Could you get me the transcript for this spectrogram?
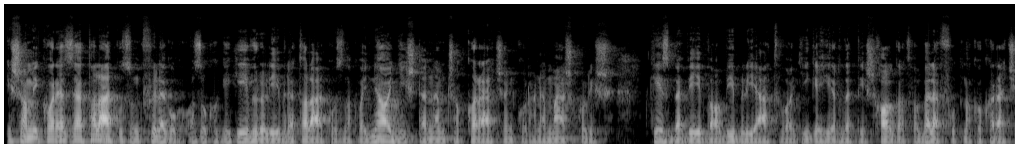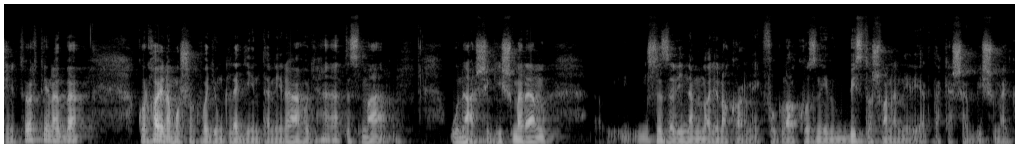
És amikor ezzel találkozunk, főleg azok, akik évről évre találkoznak, vagy ne adj Isten nem csak karácsonykor, hanem máskor is kézbe véve a Bibliát, vagy igehirdetés hallgatva belefutnak a karácsonyi történetbe, akkor hajlamosak vagyunk legyinteni rá, hogy hát ezt már unásig ismerem, most ezzel így nem nagyon akarnék foglalkozni, biztos van ennél érdekesebb is, meg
